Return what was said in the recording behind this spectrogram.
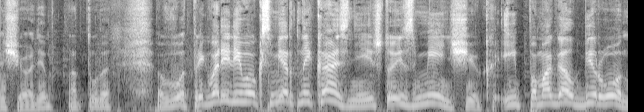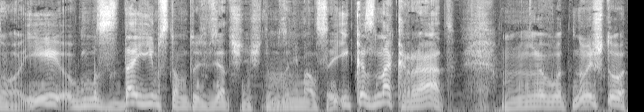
Еще один оттуда. Вот, приговорили его к смертной казни, и что изменщик, и помогал Берону, и мздоимством, то есть взяточничеством занимался, и казнократ. Вот, ну и что,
